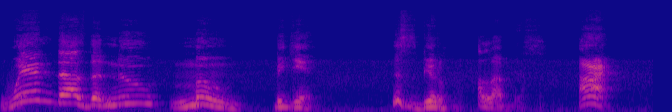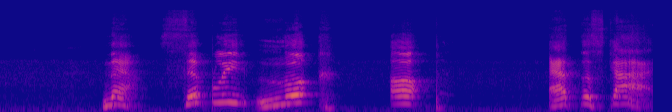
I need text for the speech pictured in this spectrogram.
when does the new moon begin. This is beautiful. I love this. All right. Now, simply look up at the sky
